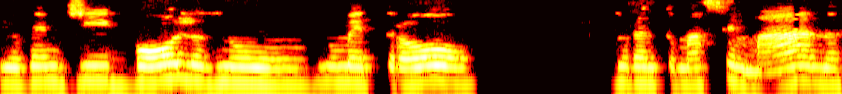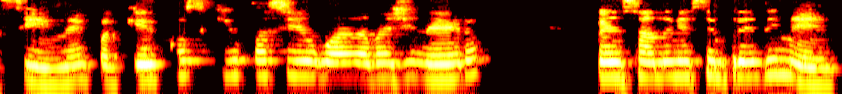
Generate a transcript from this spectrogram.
eu vendi bolos no, no metrô durante uma semana, assim, né? Qualquer coisa que eu fazia, eu guardava dinheiro pensando nesse empreendimento,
